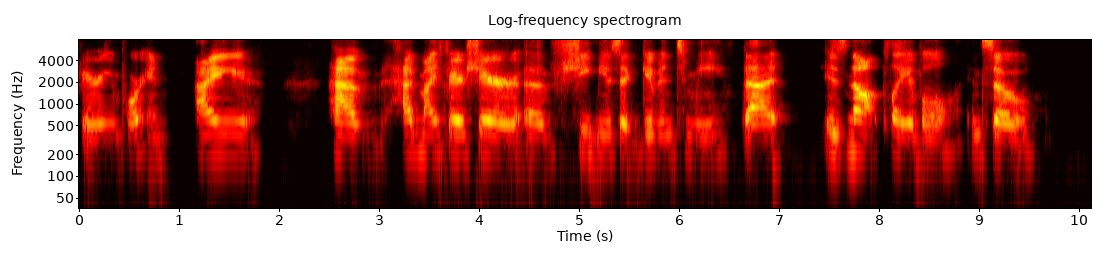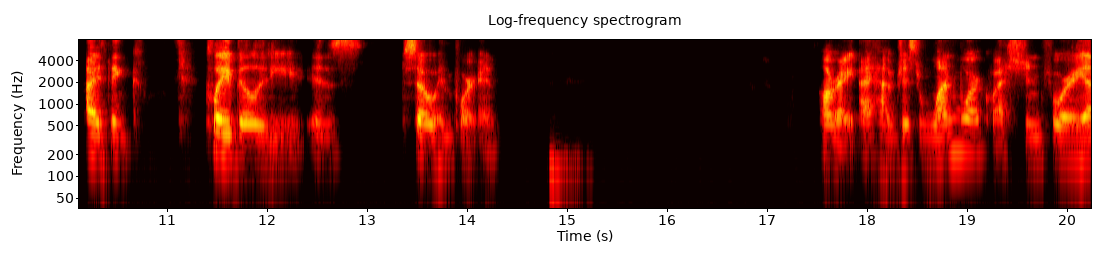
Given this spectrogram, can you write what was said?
very important. I have had my fair share of sheet music given to me that is not playable. And so I think playability is so important. All right, I have just one more question for you.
